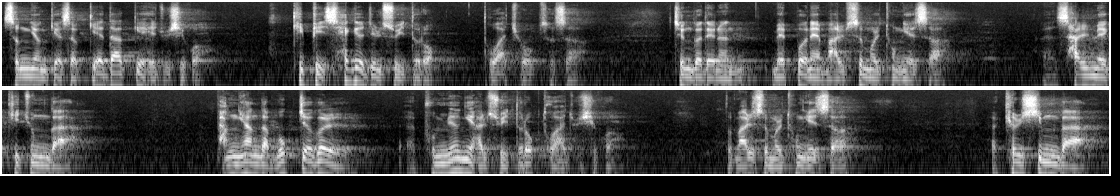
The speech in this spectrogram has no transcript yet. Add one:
성령께서 깨닫게 해주시고 깊이 새겨질 수 있도록 도와주옵소서. 증거되는 몇 번의 말씀을 통해서 삶의 기준과 방향과 목적을 분명히 할 수 있도록 도와주시고 또 말씀을 통해서 결심과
